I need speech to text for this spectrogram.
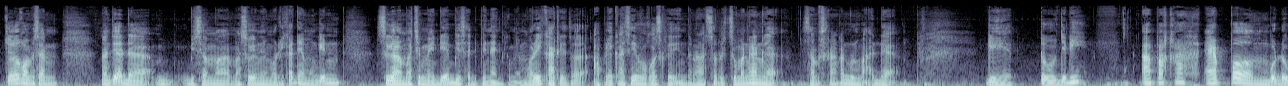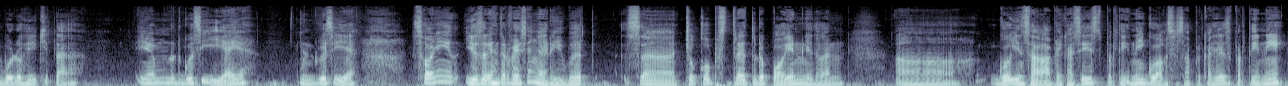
Coba kalau misalnya nanti ada bisa masukin memory card ya mungkin segala macam media bisa dipindahin ke memory card gitu. Aplikasi fokus ke internal storage. Cuman kan nggak sampai sekarang kan belum ada. Gitu. Jadi apakah Apple membodoh-bodohi kita? Ya menurut gue sih iya ya. Menurut gue sih ya. Soalnya user interface-nya nggak ribet, cukup straight to the point gitu kan. Uh, gue install aplikasi seperti ini, gue akses aplikasi seperti ini,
